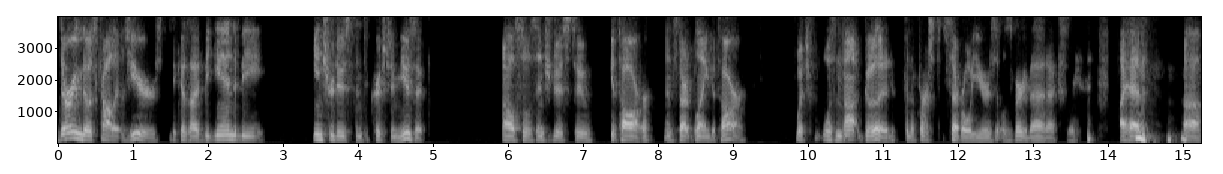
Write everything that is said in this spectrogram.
during those college years, because I began to be introduced into Christian music, I also was introduced to guitar and started playing guitar, which was not good for the first several years. It was very bad, actually. I had uh,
